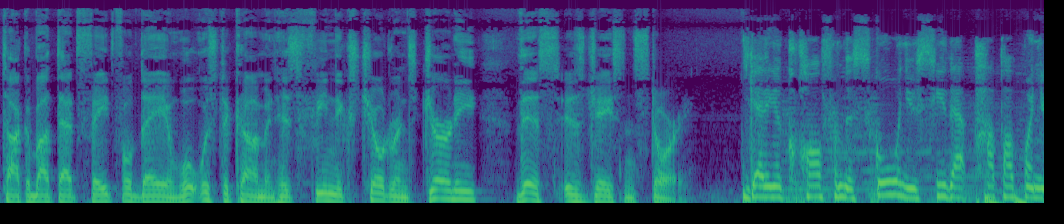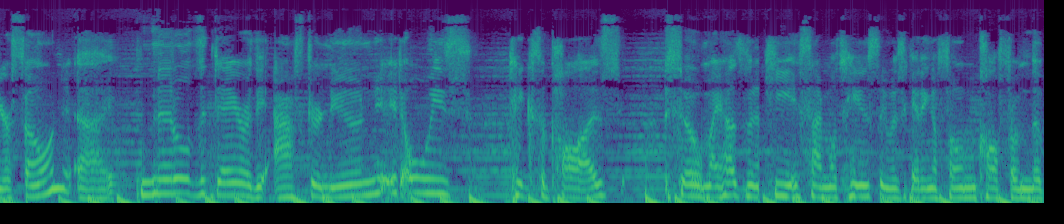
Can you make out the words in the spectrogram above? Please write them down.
talk about that fateful day and what was to come in his Phoenix children's journey. This is Jason's story getting a call from the school when you see that pop up on your phone, uh, middle of the day or the afternoon, it always takes a pause. So my husband, he simultaneously was getting a phone call from the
